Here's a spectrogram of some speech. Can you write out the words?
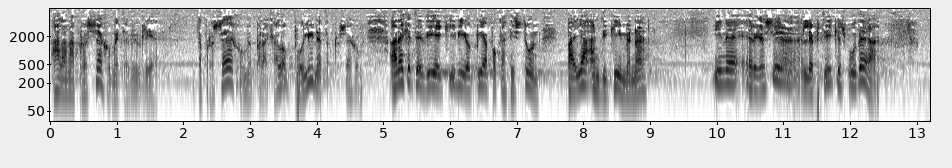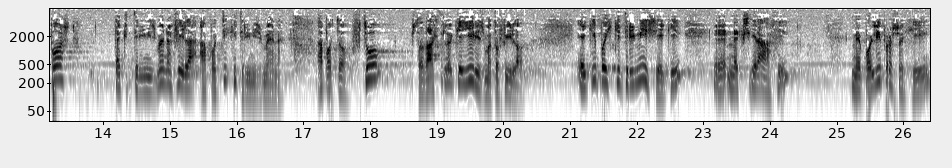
αλλά να προσέχουμε τα βιβλία. Τα προσέχουμε παρακαλώ πολύ να τα προσέχουμε. Αν έχετε δει εκείνοι οι οποίοι αποκαθιστούν παλιά αντικείμενα είναι εργασία λεπτή και σπουδαία. Πως τα κυτρινισμένα φύλλα από τι κυτρινισμένα; Από το φτού στο δάχτυλο και γύρισμα το φύλλο. Εκεί που έχει κυτρινήσει εκεί ε, με ξηράφι με πολύ προσοχή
